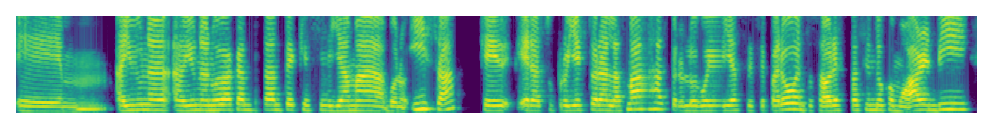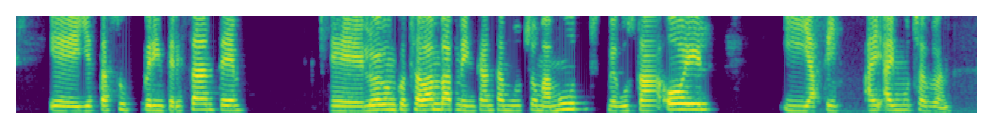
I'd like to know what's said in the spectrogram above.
em, hay, una, hay una nueva cantante que se llama, bueno, Isa, que era su proyecto eran las majas, pero luego ella se separó, entonces ahora está haciendo como RB eh, y está súper interesante. Eh, luego en Cochabamba me encanta mucho Mamut, me gusta Oil y así, hay, hay muchas bandas.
